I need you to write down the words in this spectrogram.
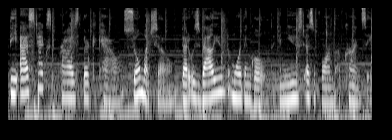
The Aztecs prized their cacao so much so that it was valued more than gold and used as a form of currency.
